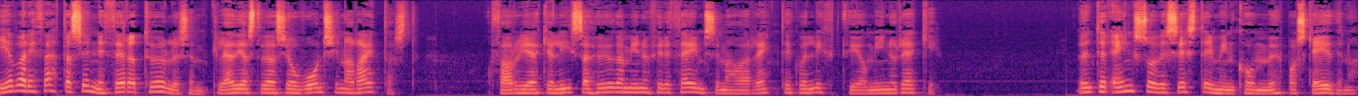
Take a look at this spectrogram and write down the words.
Ég var í þetta sinni þeirra tölu sem gleðjast við að sjá von sína rætast og þarf ég ekki að lýsa huga mínum fyrir þeim sem hafa reynt eitthvað líkt því á mínu reki. Undir eins og við sýstir mín komum upp á skeiðina,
